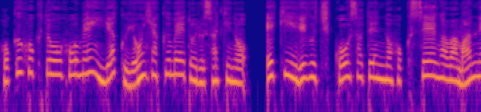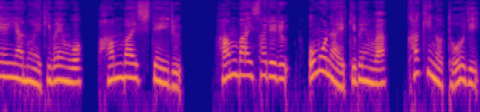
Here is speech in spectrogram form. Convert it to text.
北北東方面約400メートル先の駅入口交差点の北西側万年屋の駅弁を販売している。販売される主な駅弁は下記の通り。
